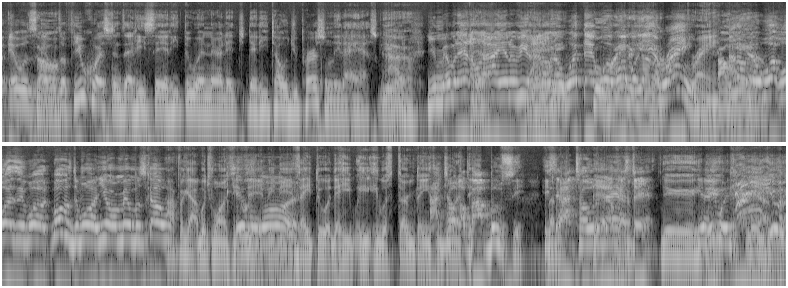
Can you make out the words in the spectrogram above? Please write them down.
it, it was So- it was a few questions that he said he threw in there that that he told you personally to ask. Yeah. I- you remember that on our interview? Yeah. I don't know what that Who, was. Rain What, what, yeah, rain. Rain. Oh, I don't yeah. know what was it. What what was the one you don't remember? Sco? I forgot which ones he It said. But he one. did say through it that he he, he was certain things he told wanted. to- about Boosie. He said About- I told him yeah, to okay. ask that. Yeah, yeah, he yeah, he did. was, Yeah. he was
